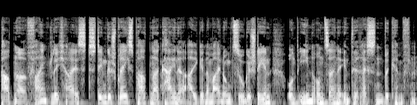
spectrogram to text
Partnerfeindlich heißt, dem Gesprächspartner keine eigene Meinung zugestehen und ihn und seine Interessen bekämpfen.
